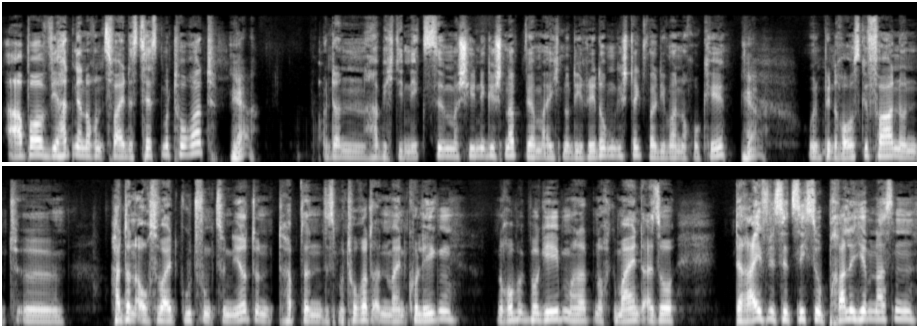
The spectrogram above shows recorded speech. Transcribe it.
aber wir hatten ja noch ein zweites Testmotorrad. Ja. Und dann habe ich die nächste Maschine geschnappt. Wir haben eigentlich nur die Räder umgesteckt, weil die waren noch okay. Ja. Und bin rausgefahren und äh, hat dann auch soweit gut funktioniert und habe dann das Motorrad an meinen Kollegen Rob übergeben und habe noch gemeint, also der Reifen ist jetzt nicht so pralle hier im Nassen,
